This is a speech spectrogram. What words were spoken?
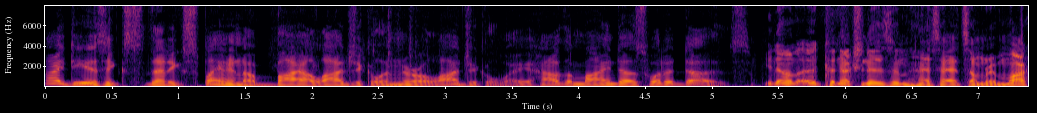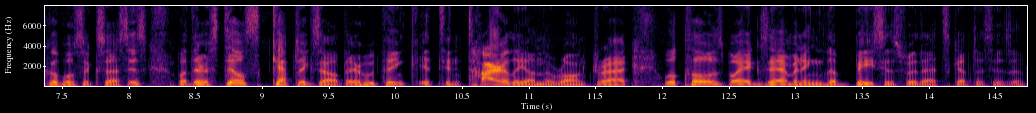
Ideas ex- that explain in a biological and neurological way how the mind does what it does. You know, uh, connectionism has had some remarkable successes, but there are still skeptics out there who think it's entirely on the wrong track. We'll close by examining the basis for that skepticism.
